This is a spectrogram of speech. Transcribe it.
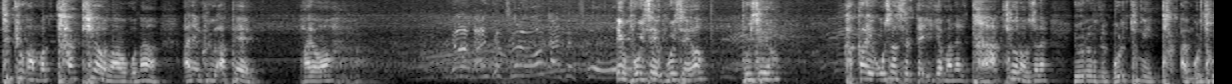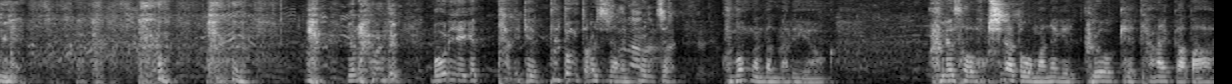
특효가 한번 탁 튀어나오거나 아니면 그리고 앞에 봐요. 야 난색 쳐요 난색 쳐 이거 보이세요? 보이세요? 보이세요? 가까이 오셨을 때 이게 만약에 탁 튀어나오잖아요. 여러분들 머리통에 탁, 아 머리통에 여러분들 머리에 이게 탁 이렇게 불똥이 떨어지잖아요. 그럼 진짜 구멍 난단 말이에요. 그래서 혹시라도 만약에 그렇게 당할까봐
